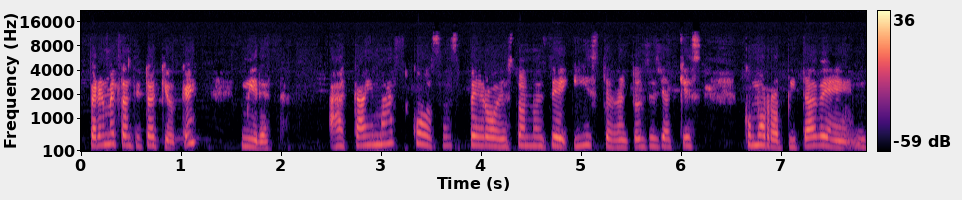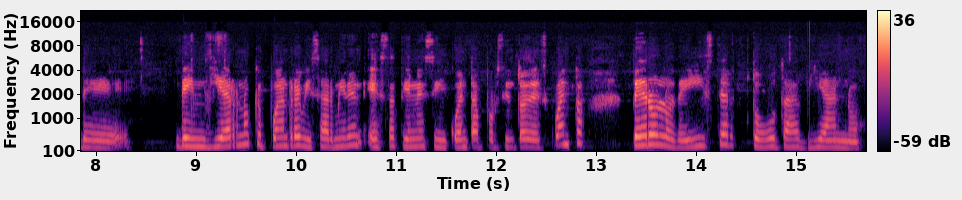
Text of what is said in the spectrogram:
Espérenme tantito aquí, ¿ok? Miren, acá hay más cosas, pero esto no es de Easter, entonces ya que es como ropita de, de, invierno que pueden revisar. Miren, esta tiene 50% de descuento, pero lo de Easter todavía no.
